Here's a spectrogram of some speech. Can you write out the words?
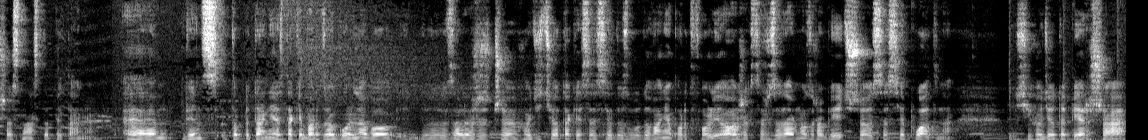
16 pytanie. Em, więc to pytanie jest takie bardzo ogólne, bo y, zależy, czy chodzi Ci o takie sesje do zbudowania portfolio, że chcesz za darmo zrobić, czy o sesje płatne. Jeśli chodzi o te pierwsze,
